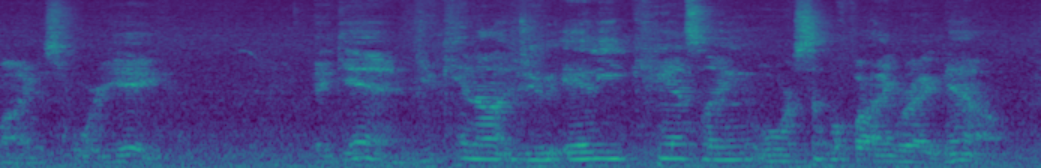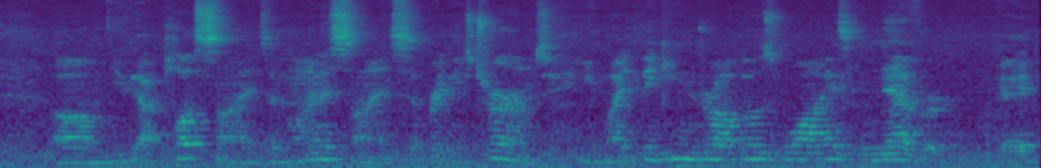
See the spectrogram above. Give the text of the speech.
minus 48. Again, you cannot do any canceling or simplifying right now. Um, you got plus signs and minus signs separating these terms. You might think you can drop those y's, never, okay?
